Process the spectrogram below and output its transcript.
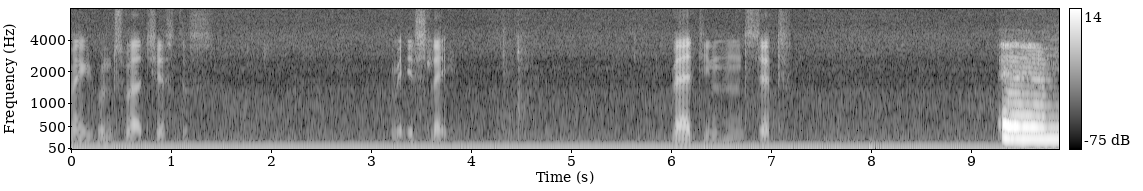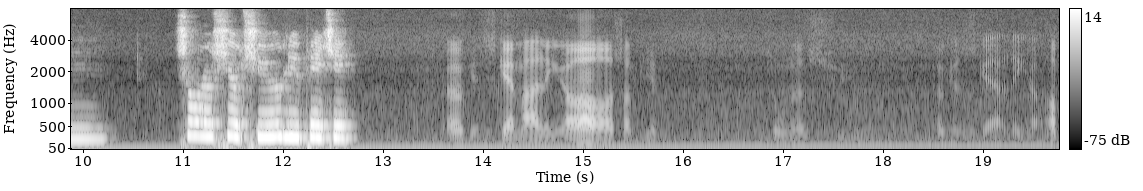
man kan kun smadre chests. Med et slag. Hvad er din sæt? Øhm, 227 lige pt. Okay, så skal jeg meget længere. Åh, oh, oh, zombier. 207. Okay, så skal jeg længere op.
